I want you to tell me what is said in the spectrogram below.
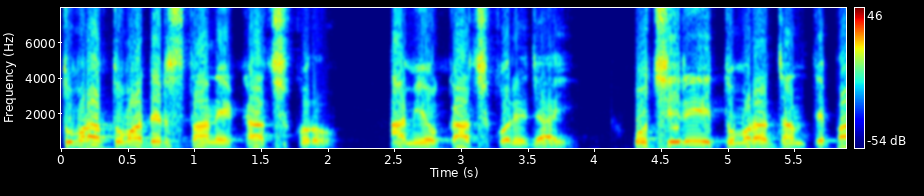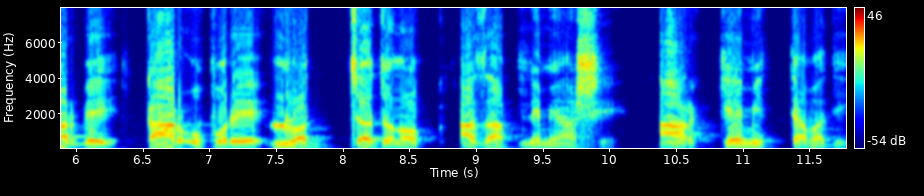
তোমরা তোমাদের স্থানে কাজ করো, আমিও কাজ করে যাই। ও চিরি তোমরা জানতে পারবে কার উপরে লজ্জাজনক আজাব নেমে আসে। আর কে মিথ্যাবাদী?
